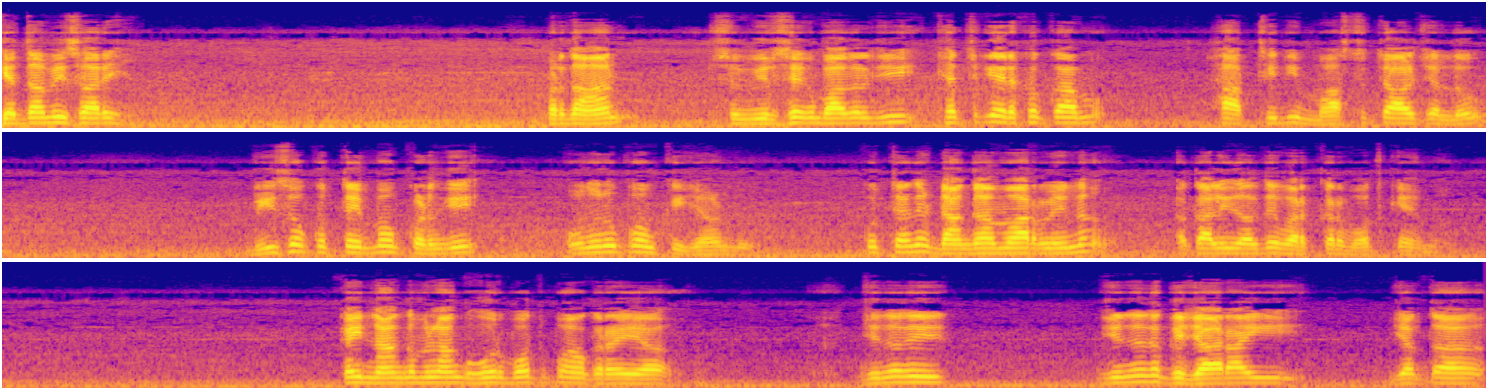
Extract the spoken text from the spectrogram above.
ਕਿੱਦਾਂ ਵੀ ਸਾਰੇ? ਪ੍ਰਧਾਨ ਸੁਖਵੀਰ ਸਿੰਘ ਬਾਦਲ ਜੀ, ਖਿੱਚ ਕੇ ਰੱਖੋ ਕੰਮ। ਹਾਥੀ ਦੀ ਮਸਤ ਚਾਲ ਚੱਲੋ। 200 ਕੁੱਤੇ ਭੌਂਕਣਗੇ, ਉਹਨਾਂ ਨੂੰ ਭੌਂਕੀ ਜਾਣ ਦਿਓ। ਕੁੱਤਿਆਂ ਦੇ ਡਾਂਗਾ ਮਾਰ ਲਈ ਨਾ ਅਕਾਲੀ ਦਲ ਦੇ ਵਰਕਰ ਬਹੁਤ ਕਾਇਮ ਆ। ਕਈ ਨੰਗ ਮਲੰਗ ਹੋਰ ਬਹੁਤ ਭੌਂਕ ਰਹੇ ਆ। ਜਿਨ੍ਹਾਂ ਦੇ, ਜਿਨ੍ਹਾਂ ਦਾ ਗੁਜ਼ਾਰਾ ਹੀ ਜਾਂ ਤਾਂ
